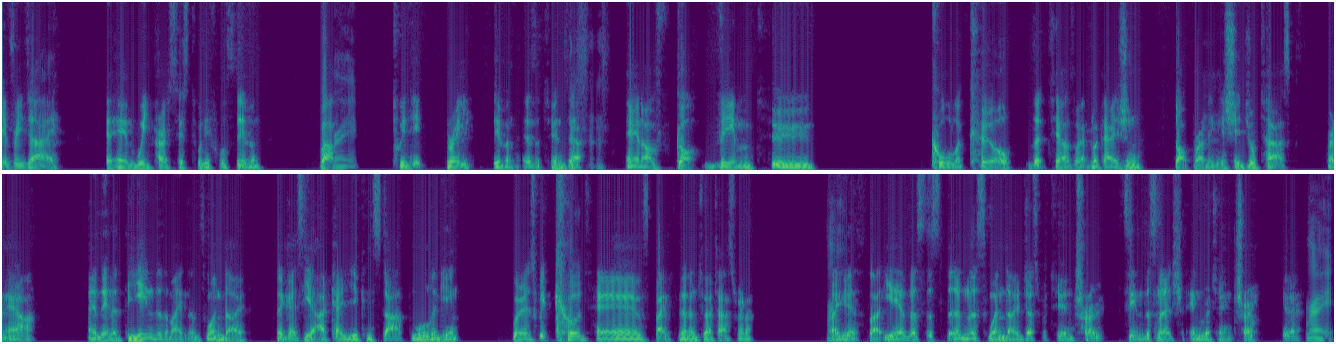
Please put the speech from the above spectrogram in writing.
every day, and we process twenty four seven. Well, Right. twenty three seven as it turns out, and I've got them to call a curl that tells my application stop running your mm. scheduled tasks for an hour. And then at the end of the maintenance window, it goes, yeah, okay, you can start them all again. Whereas we could have baked that into our task runner. I guess, like, yeah, this is in this window, just return true. Send the snitch and return true. You know, Right.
